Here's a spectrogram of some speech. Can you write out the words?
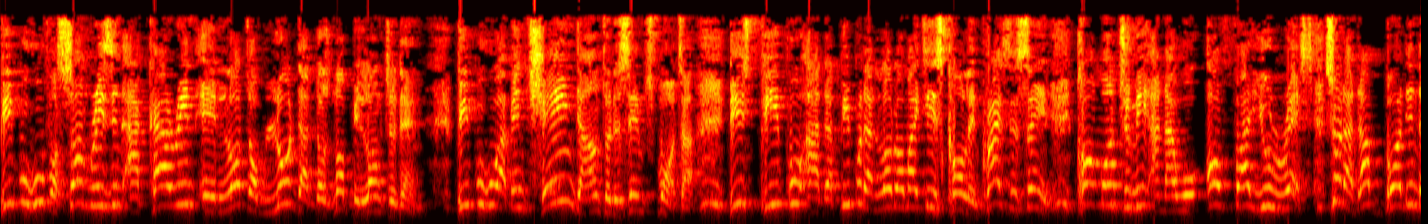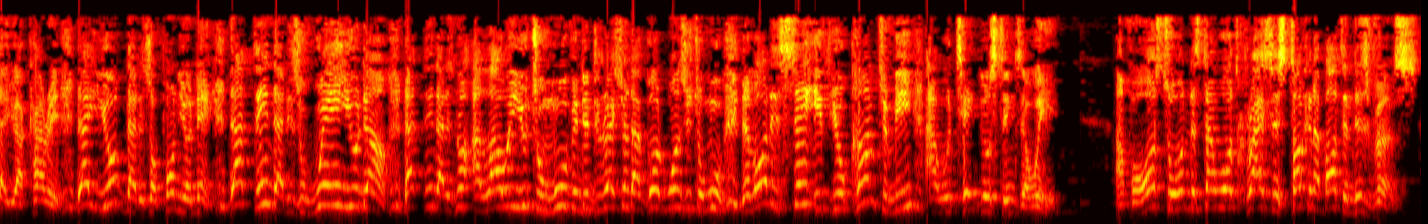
People who for some reason are carrying a lot of load that does not belong to them. People who have been chained down to the same spot. Uh, these people are the people that Lord Almighty is calling. Christ is saying, come unto me and I will offer you rest. So that that burden that you are carrying, that yoke that is upon your neck, that thing that is weighing you down, that thing that is not allowing you to move in the direction that God wants you to move. The Lord is saying, if you come to me, I will take those things away. And for us to understand what Christ is talking about in this verse,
